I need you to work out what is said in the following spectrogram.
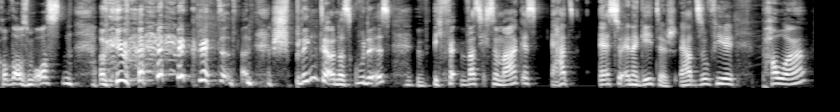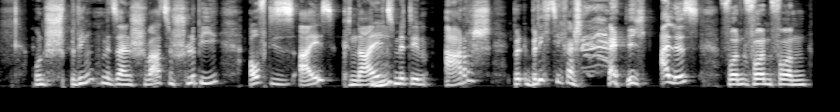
Kommt aus dem Osten. Auf jeden Fall dann springt er. Und das Gute ist, ich, was ich so mag, ist, er hat, er ist so energetisch. Er hat so viel Power und springt mit seinem schwarzen Schlüppi auf dieses Eis, knallt mhm. mit dem Arsch, bricht sich wahrscheinlich alles von, von, von,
